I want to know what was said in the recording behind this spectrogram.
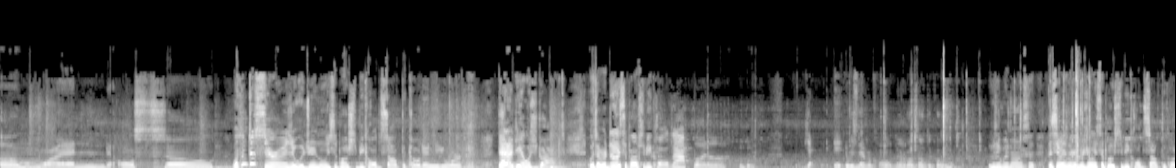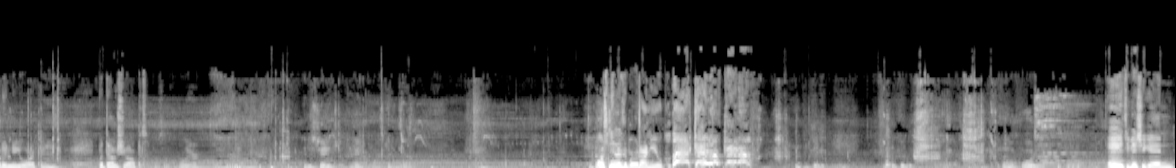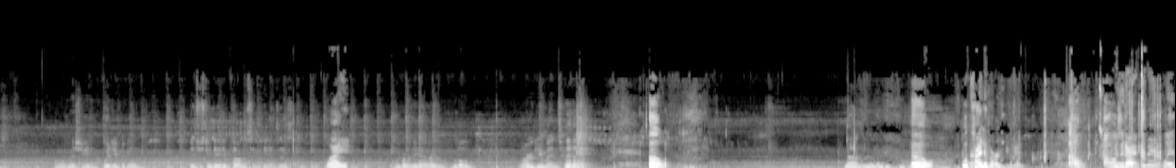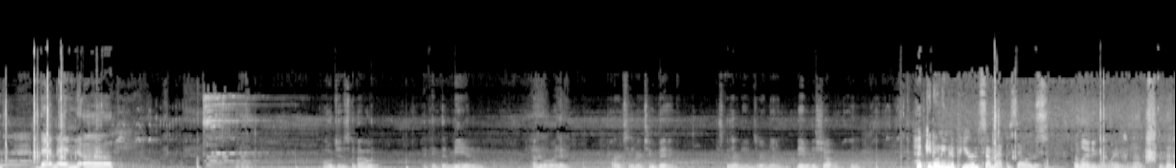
um, and also, wasn't this series originally supposed to be called South Dakota and New York? That idea was dropped. It was originally supposed to be called that, but uh, yeah, it, it was never called. What about South Dakota? It was originally the series was originally supposed to be called South Dakota and New York, Mm. But that was dropped. Familiar. It just changed, right? Washington has a bird on you. Ah, get up, get up! Oh boy. Hey, it's Michigan. Oh, Michigan. Where'd you pick on? Interesting day to come in Kansas. Why? We've already had our little argument. Oh, Not really. Oh, what kind of argument? Oh, oh, was it an argument with them and uh? Oh, just about. I think that me and Iowa might have parts that are too big. Just because our names are in the name of the show. Heck, you don't even appear in some episodes. We're landing that way, you know?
